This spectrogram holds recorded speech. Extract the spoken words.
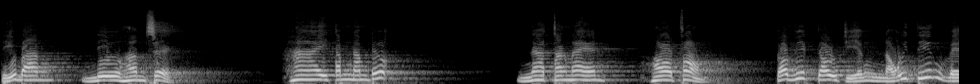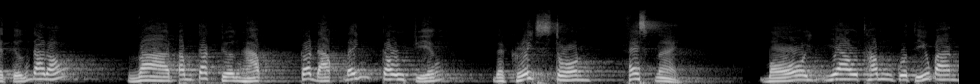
tiểu bang New Hampshire. 200 năm trước Nathanael Hawthorne có viết câu chuyện nổi tiếng về tượng đá đó và trong các trường học có đọc đến câu chuyện The Great Stone Fest này. Bộ giao thông của tiểu bang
